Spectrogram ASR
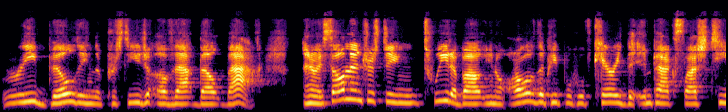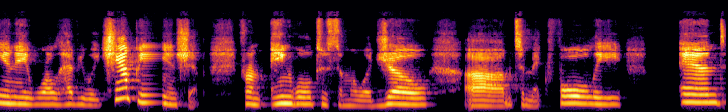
rebuilding the prestige of that belt back. And I saw an interesting tweet about, you know, all of the people who've carried the Impact slash TNA World Heavyweight Championship from Angle to Samoa Joe um, to Mick Foley. And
